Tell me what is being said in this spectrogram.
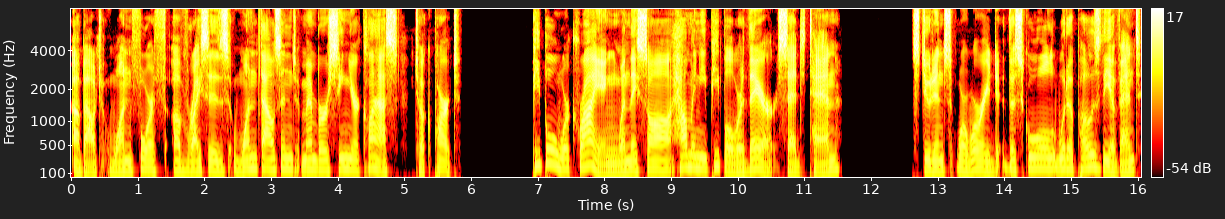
About one fourth of Rice's 1,000 member senior class took part. People were crying when they saw how many people were there, said Tan. Students were worried the school would oppose the event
